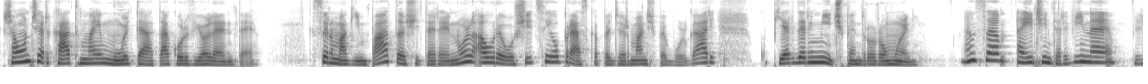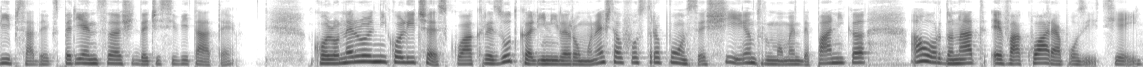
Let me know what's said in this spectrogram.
și au încercat mai multe atacuri violente. Sârma ghimpată și terenul au reușit să-i oprească pe germani și pe bulgari, cu pierderi mici pentru români. Însă aici intervine lipsa de experiență și decisivitate. Colonelul Nicolicescu a crezut că liniile românești au fost răpunse și, într-un moment de panică, a ordonat evacuarea poziției.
